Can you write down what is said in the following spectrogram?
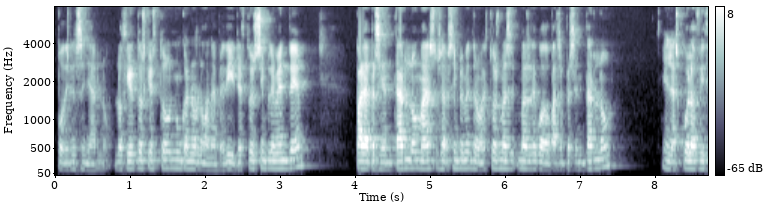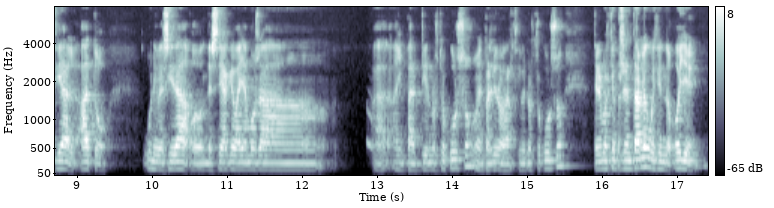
poder enseñarlo. Lo cierto es que esto nunca nos lo van a pedir. Esto es simplemente para presentarlo más, o sea, simplemente no, esto es más, más adecuado para presentarlo en la escuela oficial, ATO, universidad o donde sea que vayamos a, impartir nuestro curso, a impartir o a recibir nuestro curso, tenemos que presentarlo como diciendo, oye,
